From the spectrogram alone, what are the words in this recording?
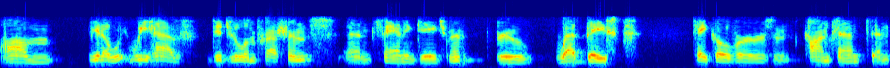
um, you know, we, we have digital impressions and fan engagement through web-based takeovers and content and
